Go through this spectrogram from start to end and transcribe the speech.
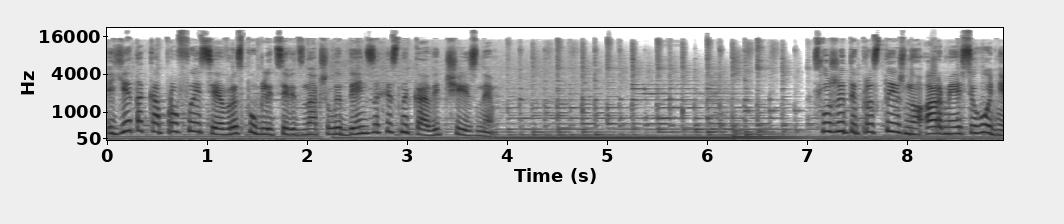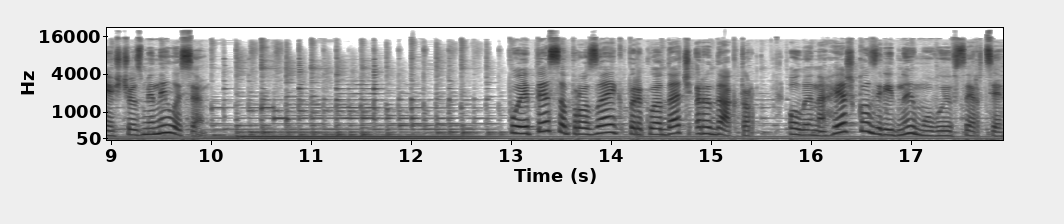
Є така професія. В республіці відзначили День захисника вітчизни. Служити престижно. Армія сьогодні. Що змінилося? Поетеса, прозаїк, перекладач, редактор. Олена Гешко з рідною мовою в серці.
